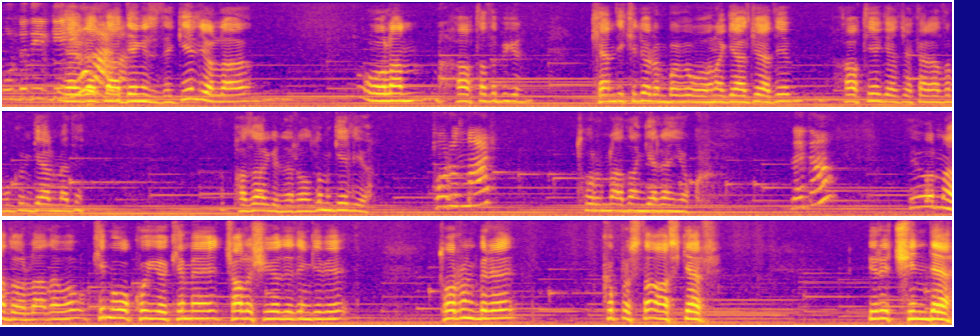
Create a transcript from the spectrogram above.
Burada değil geliyorlar Evlatlar mı? denizde geliyorlar. Oğlan haftada bir gün kendi iki boyu ona geleceği diye haftaya gelecek herhalde bugün gelmedi. Pazar günleri oldu mu geliyor. Torunlar Torunlardan gelen yok. neden? E onlar da oralarda. O- Kimi okuyor, kimi çalışıyor dediğin gibi. Torun biri Kıbrıs'ta asker. Biri Çin'de.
